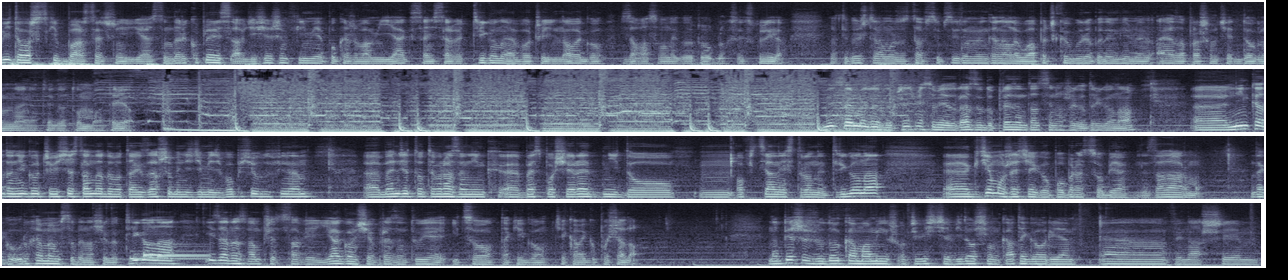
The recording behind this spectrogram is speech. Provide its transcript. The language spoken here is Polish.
Witam was wszystkich bardzo serdecznie, ja jestem Darko Place, a w dzisiejszym filmie pokażę wam jak zainstalować Trigona Evo, czyli nowego, zaawansowanego Roblox Exploria. Dlatego jeszcze może zostawić subskrypcję na moim kanale, łapeczkę w górę pod tym filmem, a ja zapraszam cię do oglądania tego to materiału. Więc dajmy radę, przejdźmy sobie od razu do prezentacji naszego Trigona. E, linka do niego oczywiście standardowo, tak jak zawsze będziecie mieć w opisie pod filmem. E, Będzie to tym razem link e, bezpośredni do mm, oficjalnej strony Trigona, e, gdzie możecie go pobrać sobie za darmo. Dlatego uruchamiam sobie naszego Trigona i zaraz Wam przedstawię jak on się prezentuje i co takiego ciekawego posiada. Na pierwszy rzut oka mamy już oczywiście widoczną kategorię w naszym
